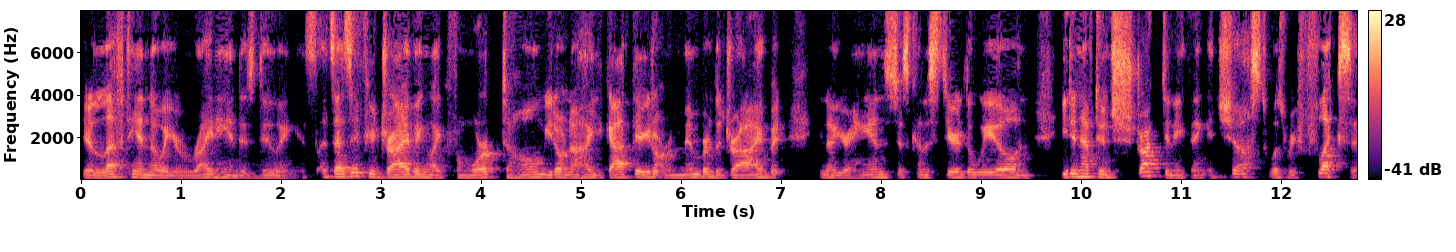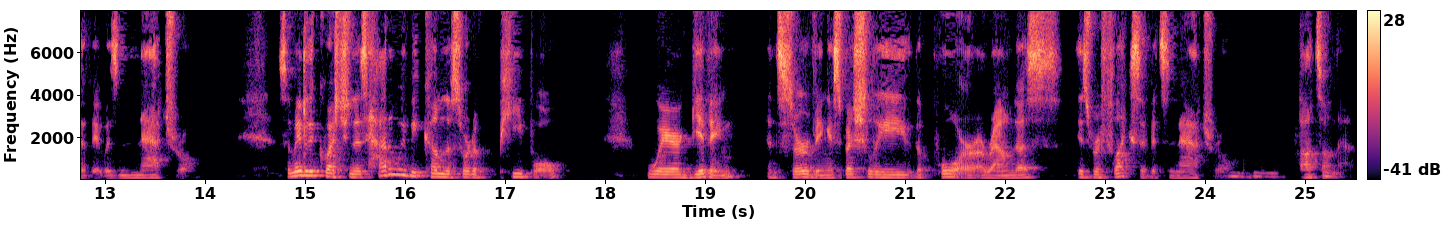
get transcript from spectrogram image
your left hand know what your right hand is doing. It's it's as if you're driving like from work to home. You don't know how you got there. You don't remember the drive, but you know your hands just kind of steered the wheel, and you didn't have to instruct anything. It just was reflexive. It was natural. So maybe the question is, how do we become the sort of people where giving and serving, especially the poor around us, is reflexive. It's natural. Mm-hmm. Thoughts on that?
